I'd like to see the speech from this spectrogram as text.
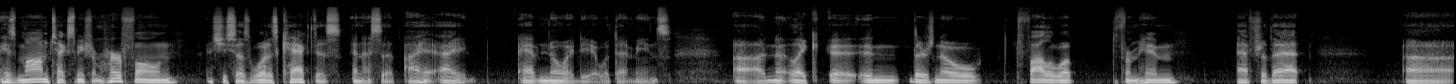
his mom texts me from her phone, and she says, "What is cactus?" And I said, "I I have no idea what that means." Uh, no, like, uh, and there's no follow up from him after that. Uh,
